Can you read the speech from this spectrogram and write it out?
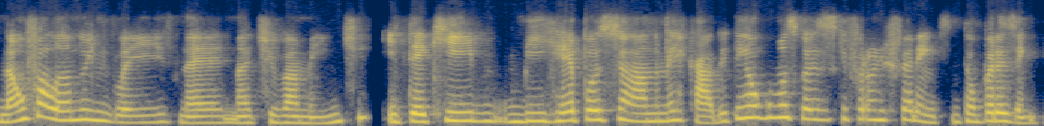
não falando inglês, né, nativamente, e ter que me reposicionar no mercado. E tem algumas coisas que foram diferentes. Então, por exemplo,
